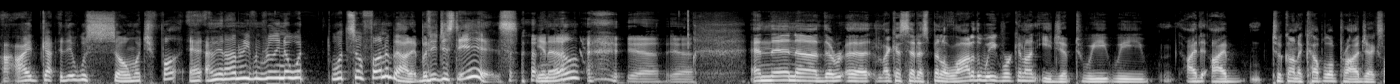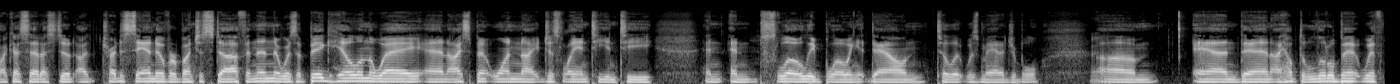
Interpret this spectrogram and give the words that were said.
I, I got it was so much fun i mean i don't even really know what what's so fun about it but it just is you know Yeah, yeah. and then uh, the uh, like I said, I spent a lot of the week working on Egypt. We we I, I took on a couple of projects. Like I said, I stood I tried to sand over a bunch of stuff, and then there was a big hill in the way, and I spent one night just laying TNT and and slowly blowing it down till it was manageable. Um, and then I helped a little bit with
